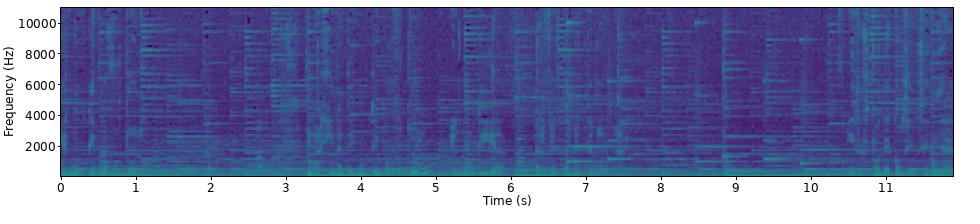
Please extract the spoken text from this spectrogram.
en un tiempo futuro. Imagínate en un tiempo futuro, en un día perfectamente normal. Y responde con sinceridad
